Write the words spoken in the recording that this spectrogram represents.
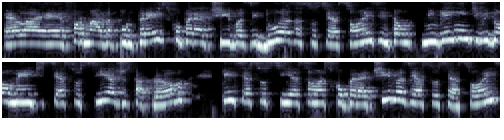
ela é formada por três cooperativas e duas associações, então ninguém individualmente se associa à Justa Trama. Quem se associa são as cooperativas e associações.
